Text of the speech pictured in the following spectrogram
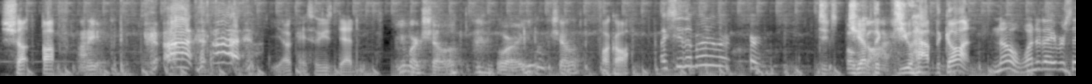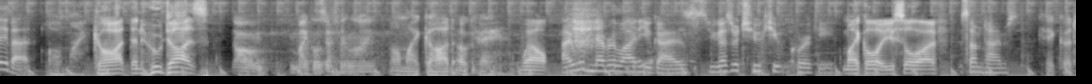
Shut up. How do you? Ah, ah! Yeah, okay, so he's dead. Are you Marcello? Or are you Marcello? Fuck off. I see the murderer. Did, do Oh, you have the. Do you have the gun? No, when did I ever say that? Oh my god. Then who does? Oh, Michael's definitely lying. Oh my god. Okay. Well, I would never lie to you guys. You guys are too cute and quirky. Michael, are you still alive? Sometimes. Okay, good.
